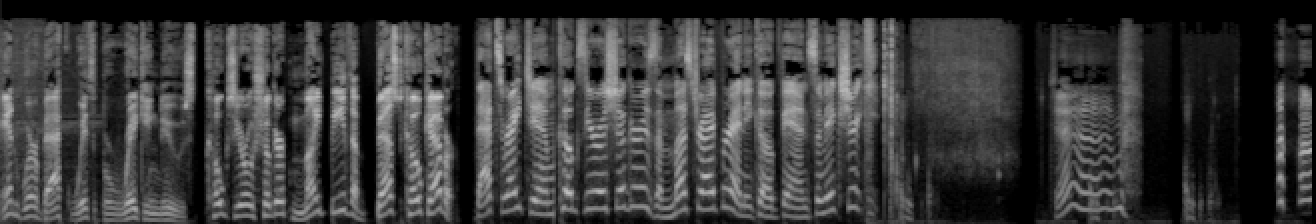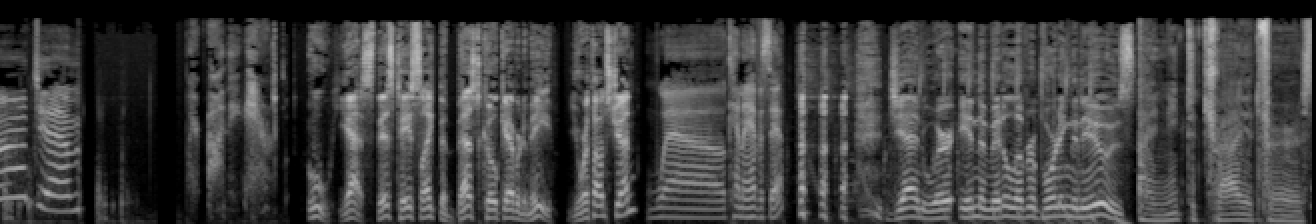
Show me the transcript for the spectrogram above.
And we're back with breaking news. Coke Zero Sugar might be the best Coke ever. That's right, Jim. Coke Zero Sugar is a must try for any Coke fan, so make sure you. Jim. Jim. We're on the air. Ooh, yes, this tastes like the best Coke ever to me. Your thoughts, Jen? Well, can I have a sip? Jen, we're in the middle of reporting the news. I need to try it first.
